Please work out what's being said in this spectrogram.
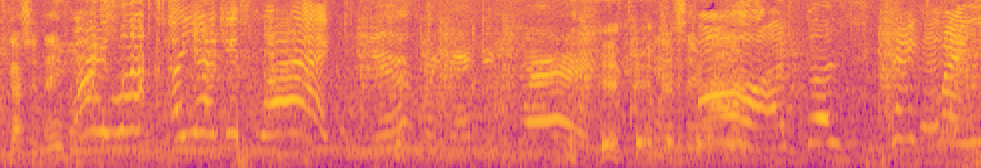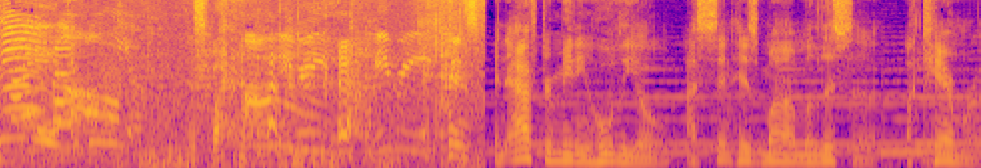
You got your name on it. it. look, a Yankee flag. Yes, a Yankee flag. What that Oh, right I'm gonna take my name. there? Inspired. Oh, he reads. He reads. And after meeting Julio, I sent his mom, Melissa, a camera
